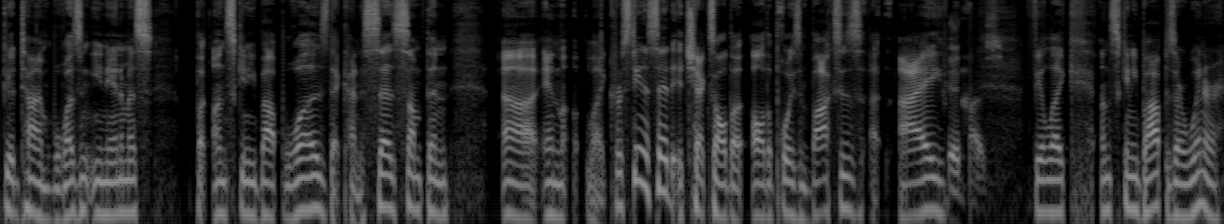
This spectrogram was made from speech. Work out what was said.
Good Time wasn't unanimous, but Unskinny Bop was, that kind of says something. Uh, and like Christina said, it checks all the all the poison boxes. Uh, I feel like Unskinny Bop is our winner.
